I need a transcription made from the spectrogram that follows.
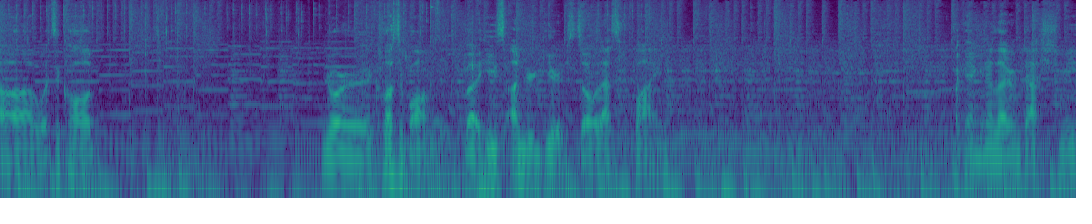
uh, what's it called? Your cluster bomb, but he's under gear, so that's fine. Okay, I'm gonna let him dash to me.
